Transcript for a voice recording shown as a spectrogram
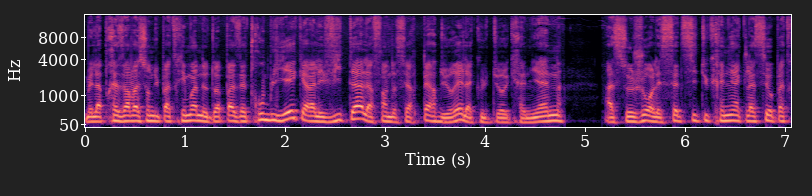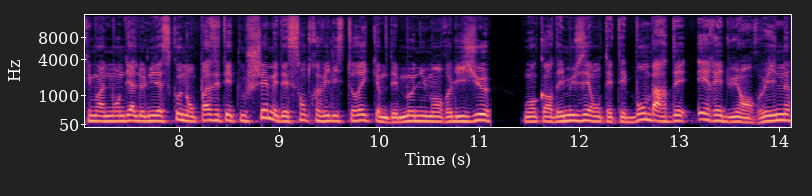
Mais la préservation du patrimoine ne doit pas être oubliée car elle est vitale afin de faire perdurer la culture ukrainienne. À ce jour, les sept sites ukrainiens classés au patrimoine mondial de l'UNESCO n'ont pas été touchés, mais des centres-villes historiques comme des monuments religieux ou encore des musées ont été bombardés et réduits en ruines.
